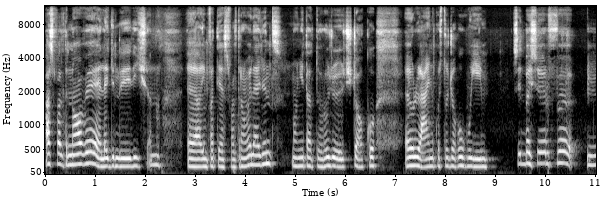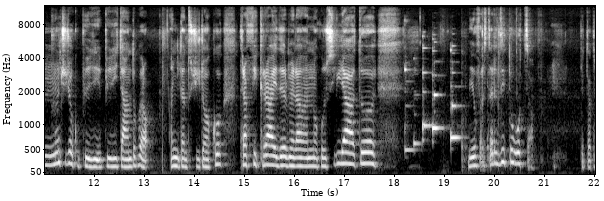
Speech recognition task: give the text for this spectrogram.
Asphalt 9 è Legend Edition, eh, infatti Asphalt 9 Legends, ogni tanto lo ci gioco, è online questo gioco qui. Set by Surf mm, non ci gioco più di, più di tanto, però ogni tanto ci gioco. Traffic Rider me l'hanno consigliato. Devo far stare zitto Whatsapp. Aspettate.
